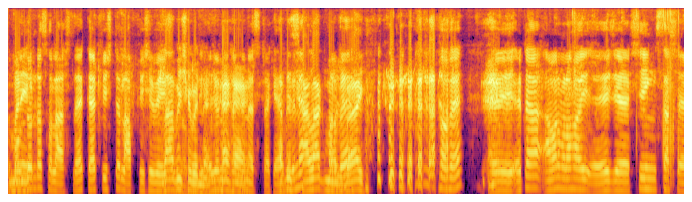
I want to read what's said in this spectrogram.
মানে মূলধনটা চলে আসলে ক্যাটফিশটা লাভ হিসেবে লাভ হিসেবে হ্যাঁ, হ্যাঁ। care আপনি করি না। চালাক মানুষ ভাই তবে এটা আমার মনে হয় এই যে শিং চাষে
